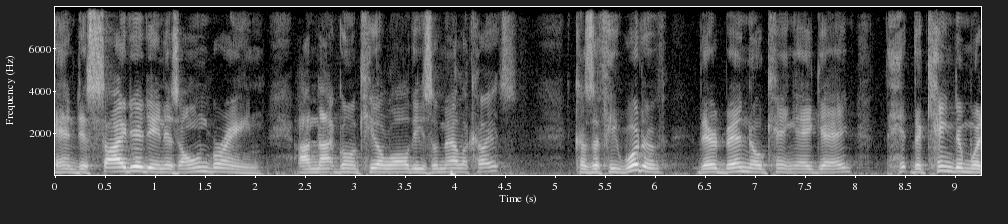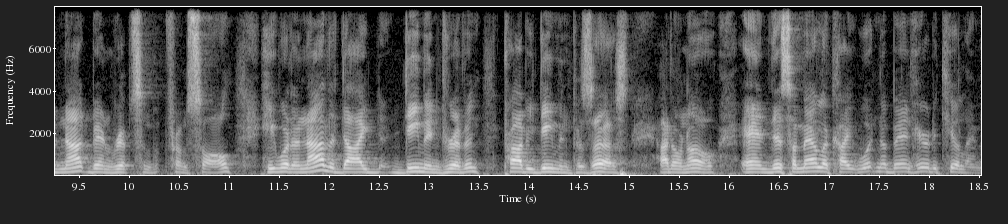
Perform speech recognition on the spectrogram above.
and decided in his own brain, I'm not going to kill all these Amalekites. Because if he would have, there'd been no King Agag the kingdom would not have been ripped from Saul. He would have not have died demon driven, probably demon possessed, I don't know. And this Amalekite wouldn't have been here to kill him.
